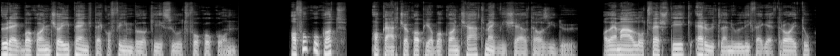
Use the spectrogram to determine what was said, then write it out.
öreg bakancsai pengtek a fémből készült fokokon. A fokokat, akárcsak apja bakancsát megviselte az idő. A lemállott festék erőtlenül lifegett rajtuk,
